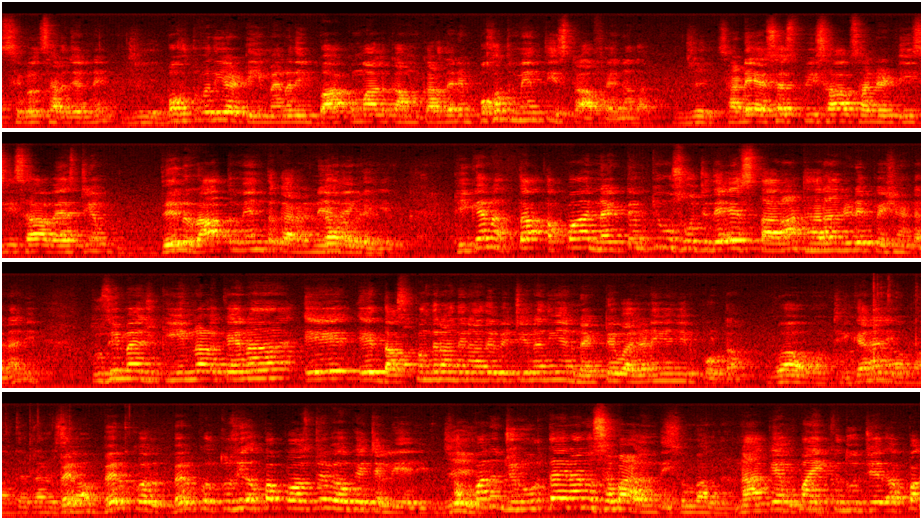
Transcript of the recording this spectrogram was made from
ਸਿਵਲ ਸਰਜਨ ਨੇ। ਬਹੁਤ ਵਧੀਆ ਟੀਮ ਹੈ ਇਹਨਾਂ ਦੀ ਬਾਕਮਾਲ ਕੰਮ ਕਰਦੇ ਨੇ। ਬਹੁਤ ਮਿਹਨਤੀ ਸਟਾਫ ਹੈ ਇਹਨਾਂ ਦਾ। ਸਾਡੇ ਐਸਐਸਪੀ ਸਾਹਿਬ ਸਾਡੇ ਡੀਸੀ ਸਾਹਿਬ ਐਸਡੀਐਮ ਦਿਨ ਰਾਤ ਮਿਹਨਤ ਕਰ ਰਹੇ ਨੇ ਐਵੇਂ ਕਹੀਏ ਠੀਕ ਹੈ ਨਾ? ਤਾਂ ਆਪਾਂ 네ਗੇਟਿਵ ਕਿਉਂ ਸੋਚਦੇ? ਇਹ 17 18 ਜਿਹੜੇ ਪੇਸ਼ੈਂਟ ਹੈ ਨਾ ਜੀ ਤੁਸੀਂ ਮੈਂ ਯਕੀਨ ਨਾਲ ਕਹਿਣਾ ਇਹ ਇਹ 10 15 ਦਿਨਾਂ ਦੇ ਵਿੱਚ ਇਹਨਾਂ ਦੀਆਂ 네ਗੇਟਿਵ ਆ ਜਾਣਗੀਆਂ ਜੀ ਰਿਪੋਰਟਾਂ। ਵਾਹ ਵਾਹ। ਠੀਕ ਹੈ ਨਾ ਜੀ? ਬਿਲਕੁਲ ਬਿਲਕੁਲ। ਤੁਸੀਂ ਆਪਾਂ ਪੋਜ਼ਿਟਿਵ ਹੋ ਕੇ ਚੱਲੀਏ ਜੀ। ਆਪਾਂ ਨੂੰ ਜ਼ਰੂਰਤ ਹੈ ਇਹਨਾਂ ਨੂੰ ਸੰਭਾਲਣ ਦੀ। ਨਾ ਕਿ ਆਪਾਂ ਇੱਕ ਦੂਜੇ ਆਪਾਂ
